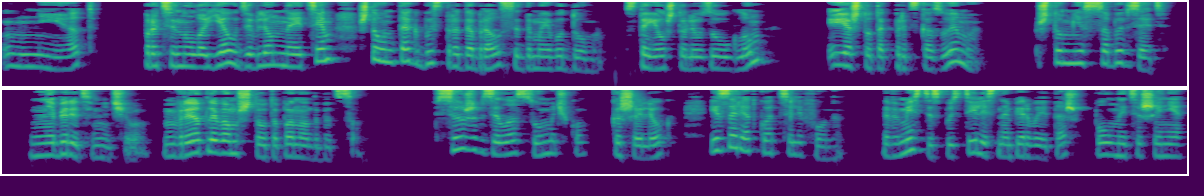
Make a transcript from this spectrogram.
«Нет», Протянула я, удивленная тем, что он так быстро добрался до моего дома. Стоял, что ли, за углом? И я что, так предсказуемо? Что мне с собой взять? Не берите ничего. Вряд ли вам что-то понадобится. Все же взяла сумочку, кошелек и зарядку от телефона. Вместе спустились на первый этаж в полной тишине.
